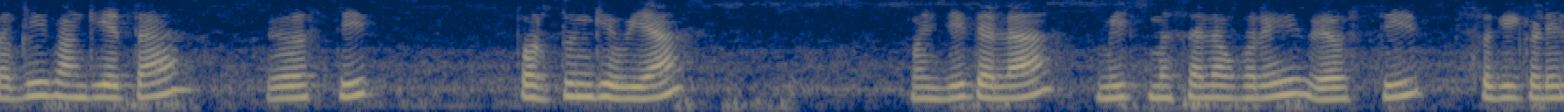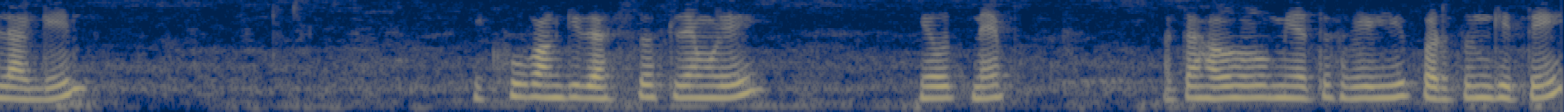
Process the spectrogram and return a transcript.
सगळी वांगी आता व्यवस्थित परतून घेऊया. म्हणजे त्याला मीठ मसाला वगैरे व्यवस्थित सगळीकडे लागेल. ही खूप वांगी जास्त असल्यामुळे हे होत नाही. आता हळूहळू मी आता सगळे हे परतून घेते.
